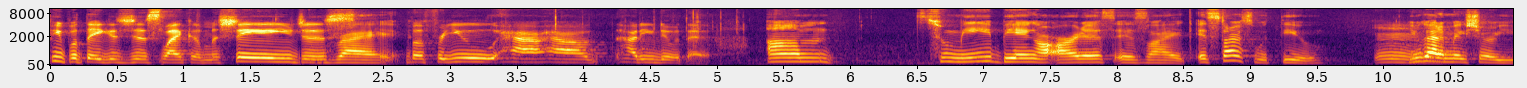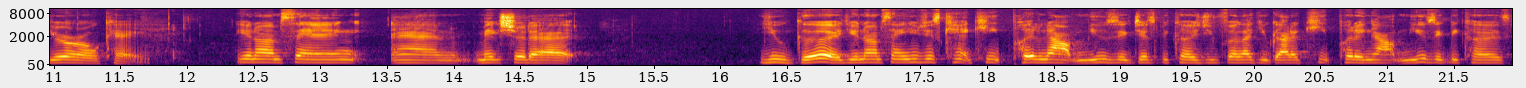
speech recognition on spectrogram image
people think it's just like a machine. You just Right. But for you, how how how do you deal with that? Um, to me, being an artist is like it starts with you. You got to make sure you're okay. You know what I'm saying, and make sure that you good. You know what I'm saying. You just can't keep putting out music just because you feel like you got to keep putting out music because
